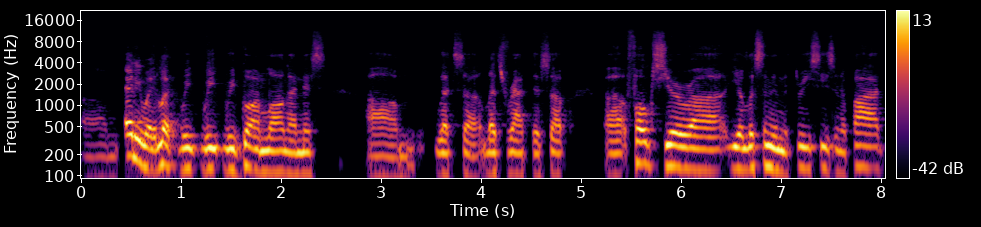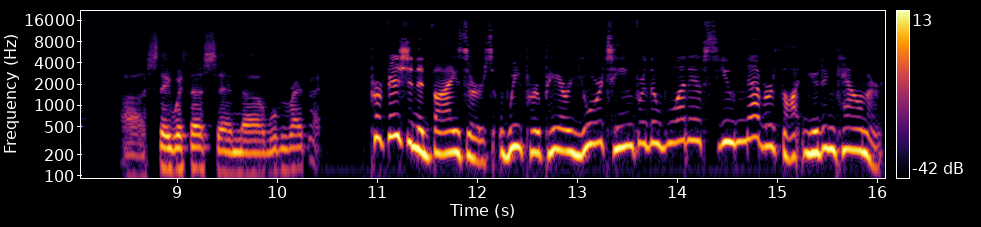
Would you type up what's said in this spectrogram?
Um, anyway, look, we we we've gone long on this. Um, let's uh, let's wrap this up. Uh, folks, you're uh, you're listening to Three C's in a Pod. Uh, stay with us, and uh, we'll be right back. Provision Advisors, we prepare your team for the what ifs you never thought you'd encounter.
